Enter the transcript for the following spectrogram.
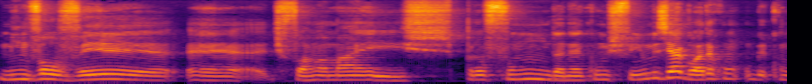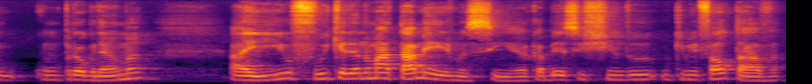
me envolver é, de forma mais profunda né, com os filmes e agora com, com, com o programa Aí eu fui querendo matar mesmo, assim. Eu acabei assistindo o que me faltava.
